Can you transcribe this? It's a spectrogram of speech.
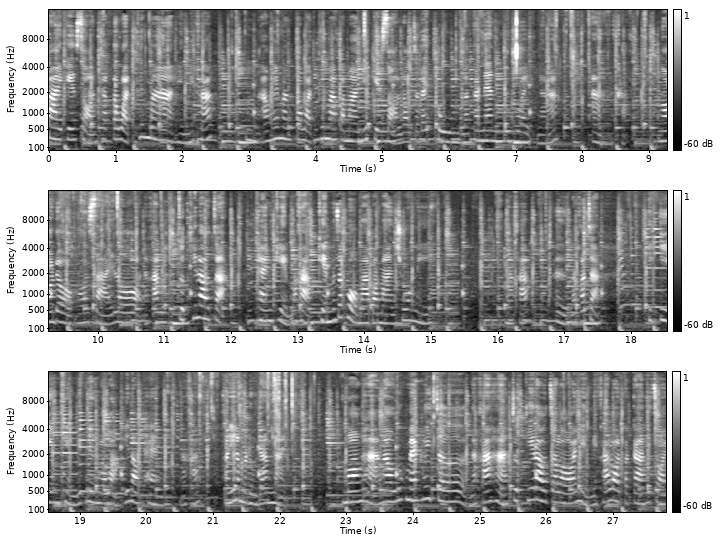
ปลายเกสรค่ะตวัดขึ้นมาเห็นไหมคะเอาให้มันตวัดขึ้นมาประมาณนี้เกสรเราจะได้ตูมแล้วก็แน่นด้วยนะอ่าค่ะงอดอกงอสายรอนะคะ จุดที่เราจะแทงเข็มอะค่ะ เข็มมันจะโผล่มาประมาณช่วงนี้นะคะเออแล้วก็จะเอียงเข็มนิดนึงระหว่างที่เราแทง เราจะร้อยเห็นไหมคะรอยปากกาที่จอย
